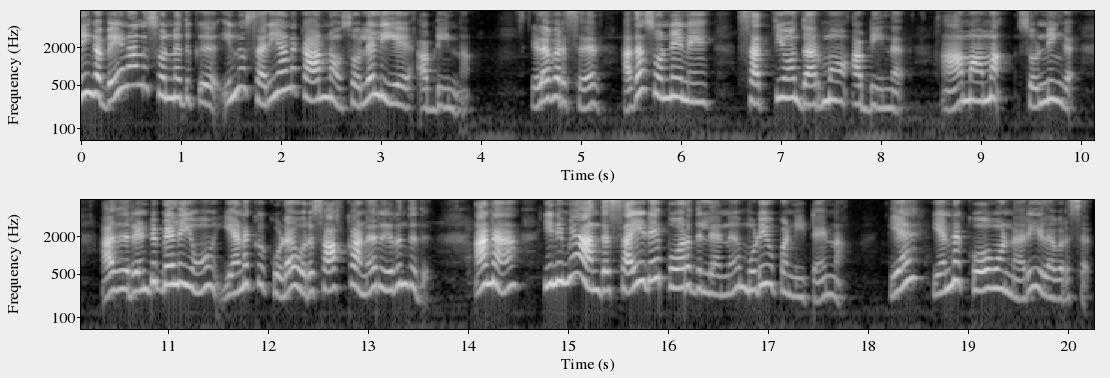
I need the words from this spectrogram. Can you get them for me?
நீங்கள் வேணான்னு சொன்னதுக்கு இன்னும் சரியான காரணம் சொல்லலையே அப்படின்னா. இளவரசர் அதான் சொன்னேனே சத்தியம் தர்மம் அப்படின்னார். ஆமாம் சொன்னீங்க. அது ரெண்டு மேலேயும் எனக்கு கூட ஒரு சாஃப்ட் கார்னர் இருந்தது. ஆனால் இனிமேல் அந்த சைடே போகிறதில்லன்னு முடிவு பண்ணிட்டேன்னா. ஏன்? என்ன கோவம்னாரு இளவரசர்.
